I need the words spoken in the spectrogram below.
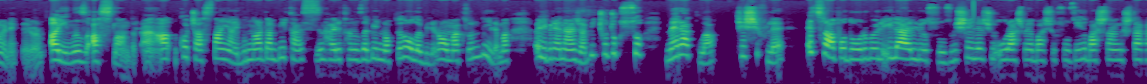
Örnek veriyorum. Ayınız aslandır. Yani koç aslan yay. Bunlardan bir tanesi sizin haritanızda bir noktada olabilir. Olmak zorunda değil ama öyle bir enerji var. Bir çocuksu merakla, keşifle etrafa doğru böyle ilerliyorsunuz. Bir şeyler için uğraşmaya başlıyorsunuz. Yeni başlangıçlar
